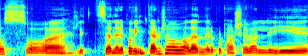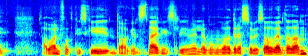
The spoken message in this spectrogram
Og så eh, litt senere på vinteren så var det en reportasje vel i ja, vel faktisk i Dagens Næringsliv, eller om det var Adresseavisa, det var en av dem.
